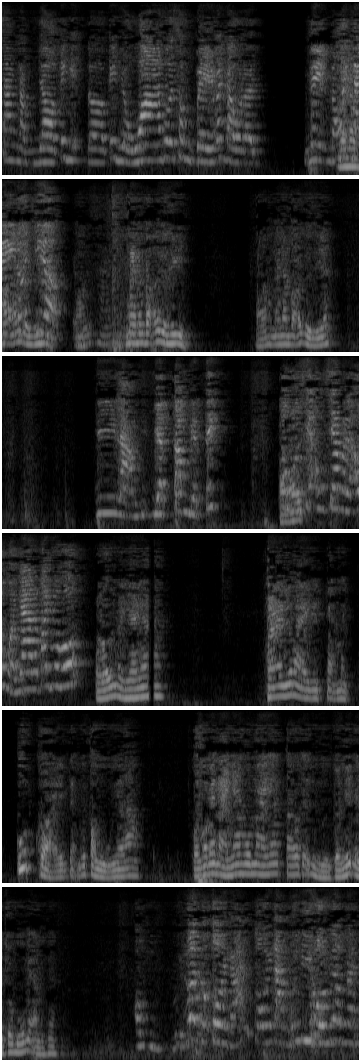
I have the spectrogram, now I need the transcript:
sang nằm nhờ cái điện ờ, cái điều hòa thôi xong về bắt đầu là nệm nói này nói cái kia. Mày làm vợ kiểu gì đó mày làm vợ kiểu gì á? Đi làm thì biệt tâm biệt tích. Ông Ờ. xem ông xem là ông ở nhà là bao nhiêu hôm? Với mày nghe nhá. Hai đứa mày thì mẹ mày cút khỏi cái phòng ngủ nhà tao. Còn có bên này nhá hôm nay nhá tao sẽ gửi clip này cho bố mẹ mày xem. Ông gửi luôn cho tôi cái tôi đang muốn ly hôn với ông này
